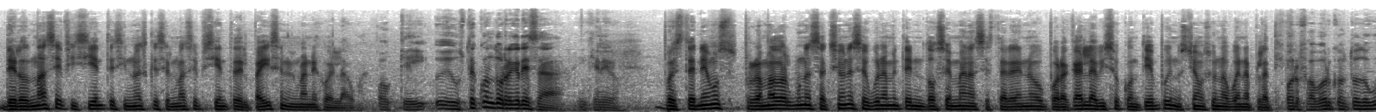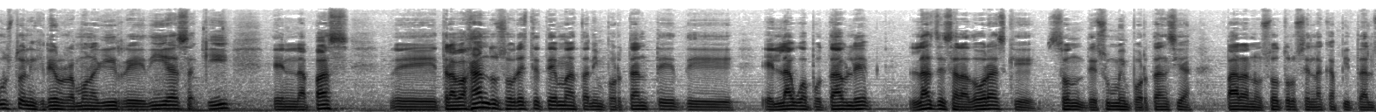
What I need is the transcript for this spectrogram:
de los más eficientes, si no es que es el más eficiente del país en el manejo del agua. Ok. ¿Usted cuándo regresa, ingeniero? Pues tenemos programado algunas acciones, seguramente en dos semanas estaré de nuevo por acá, le aviso con tiempo y nos echamos una buena plática. Por favor, con todo gusto, el ingeniero Ramón Aguirre Díaz aquí en La Paz, eh, trabajando sobre este tema tan importante de el agua potable, las desaladoras que son de suma importancia para nosotros en la capital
